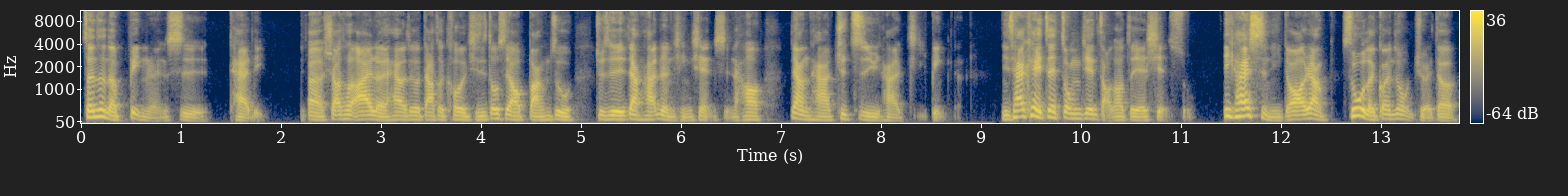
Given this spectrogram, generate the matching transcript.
真正的病人是 Teddy，呃，Shutter Island 还有这个 Doctor Cole 其实都是要帮助，就是让他认清现实，然后让他去治愈他的疾病的，你才可以在中间找到这些线索。一开始你都要让所有的观众觉得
